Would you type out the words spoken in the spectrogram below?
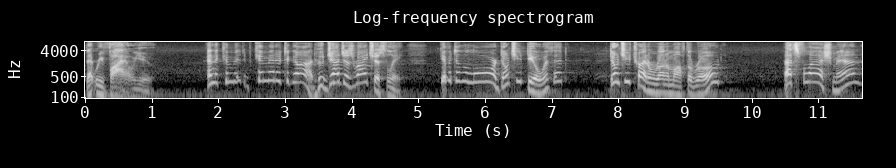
that revile you. And commit, commit it to God, who judges righteously. Give it to the Lord. Don't you deal with it. Don't you try to run them off the road. That's flesh, man.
